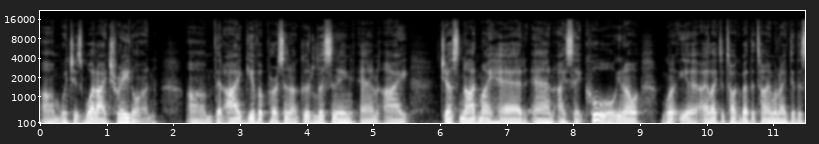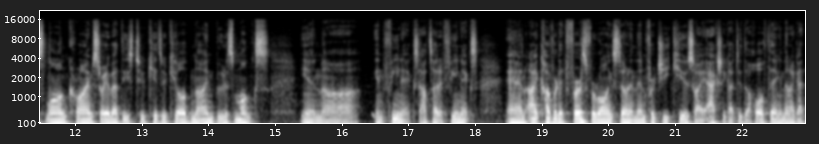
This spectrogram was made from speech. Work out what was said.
um, which is what I trade on. Um, that I give a person a good listening and I just nod my head and I say, cool. You know, when, yeah, I like to talk about the time when I did this long crime story about these two kids who killed nine Buddhist monks in, uh, in Phoenix, outside of Phoenix. And I covered it first for Rolling Stone and then for GQ. So I actually got to do the whole thing. And then I got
